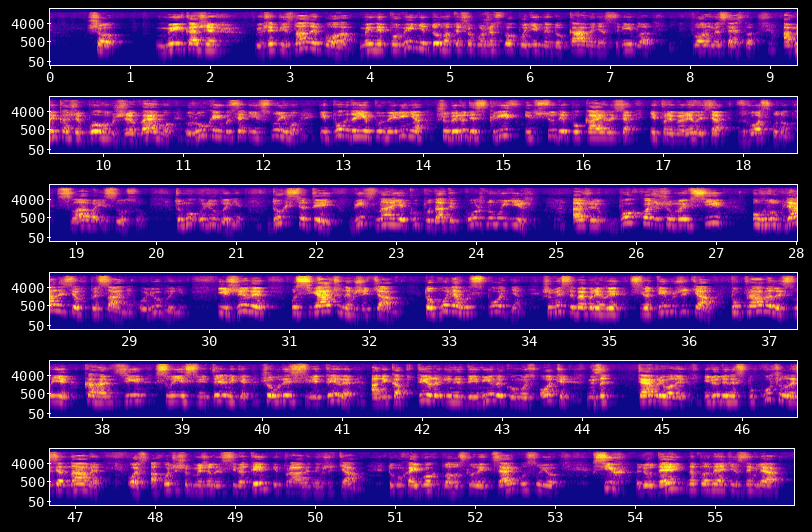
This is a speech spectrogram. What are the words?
що ми, каже, ви вже пізнали Бога, ми не повинні думати, що божество подібне до каменя, срібла, твору мистецтва. А ми, каже, Богом живемо, рухаємося і існуємо. І Бог дає повеління, щоб люди скрізь і всюди покаялися і примирилися з Господом. Слава Ісусу! Тому, улюблені, Дух Святий, Він знає, яку подати кожному їжу. Адже Бог хоче, щоб ми всі углублялися в Писання, улюблені, і жили освяченим життям. То воля Господня, щоб ми себе берегли святим життям, поправили свої каганці, свої світильники, щоб вони світили, а не каптили і не диміли комусь очі, не затемрювали, і люди не спокушувалися нами. Ось, а хоче, щоб ми жили святим і праведним життям. Тому хай Бог благословить церкву свою, всіх людей на планеті Земля.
